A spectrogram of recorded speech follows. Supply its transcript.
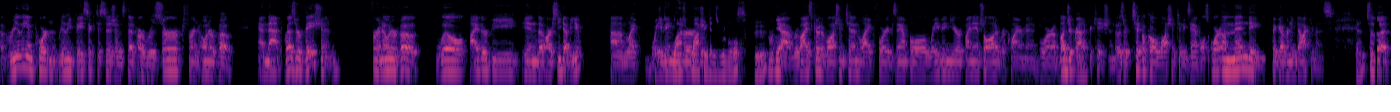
of really important, really basic decisions that are reserved for an owner vote. And that reservation for an owner vote will either be in the RCW, um, like waiving your, Washington's rules. Mm-hmm. Yeah, revised code of Washington, like for example, waiving your financial audit requirement or a budget ratification. Those are typical Washington examples, or amending the governing documents. Okay. So the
